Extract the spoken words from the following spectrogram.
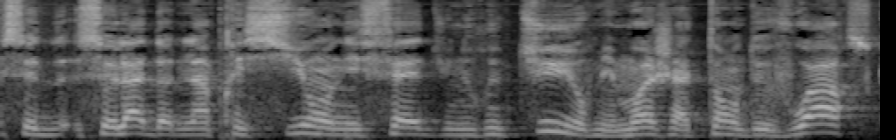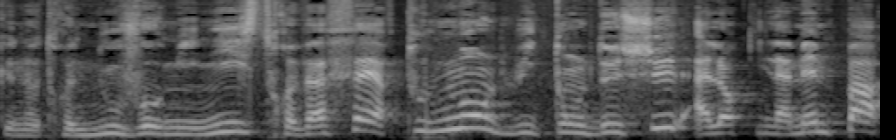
cela donne l'impression en effet d'une rupture, mais moi j'attends de voir ce que notre nouveau ministre va faire. Tout le monde lui tombe dessus alors qu'il n'a même pas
